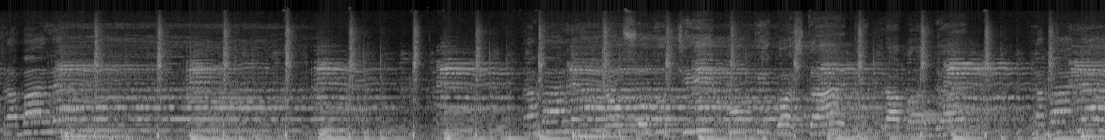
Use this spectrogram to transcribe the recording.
Trabalhar Trabalhar. Não sou do tipo que gosta de trabalhar. Trabalhar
